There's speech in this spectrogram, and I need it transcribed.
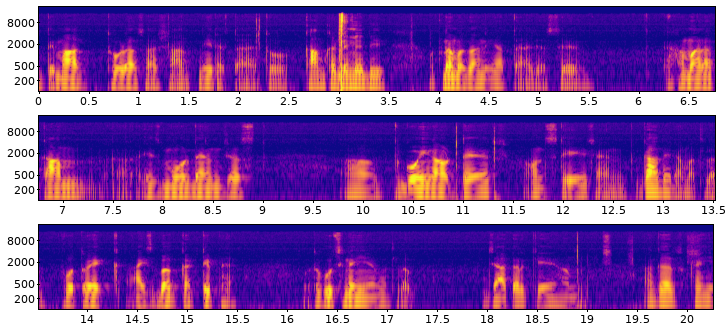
दिमाग थोड़ा सा शांत नहीं रहता है तो काम करने में भी उतना मज़ा नहीं आता है। जैसे हमारा काम is more than just going out there on stage and गा देना मतलब। वो तो एक आइसबर्ग का टिप है। वो तो कुछ नहीं है मतलब। जा कर के हम अगर कहीं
